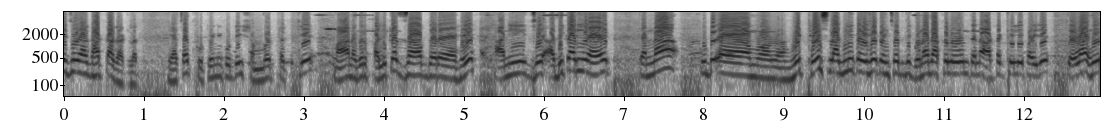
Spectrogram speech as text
तुम्ही जे घाट का घातलात याच्यात कुठे ना कुठे शंभर टक्के महानगरपालिकाच जबाबदार आहे आणि जे अधिकारी आहेत त्यांना कुठे हे ठेस लागली पाहिजे त्यांच्यावरती गुन्हा दाखल होऊन त्यांना अटक केली पाहिजे तेव्हा हे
